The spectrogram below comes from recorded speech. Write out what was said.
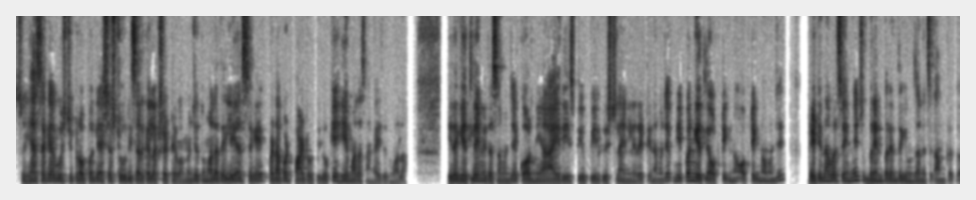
सो ह्या सगळ्या गोष्टी प्रॉपरली अशा स्टोरी सारख्या लक्षात ठेवा. म्हणजे तुम्हाला ते लेअर सगळे पटापट पाठ होतील. ओके हे मला सांगायचं तुम्हाला. इथे घेतलंय मी तसं. म्हणजे cornea iris pupil crystalline retina म्हणजे मी पण घेतले ऑप्टिकनो ऑप्टिकनो म्हणजे रेटिनावरचं इमेज ब्रेन पर्यंत घेऊन जाण्याचं काम करतं.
